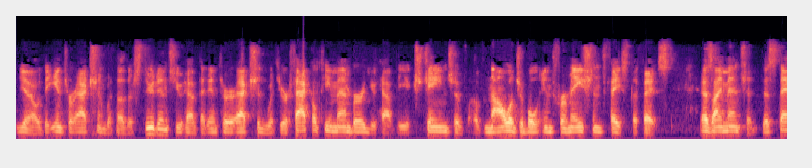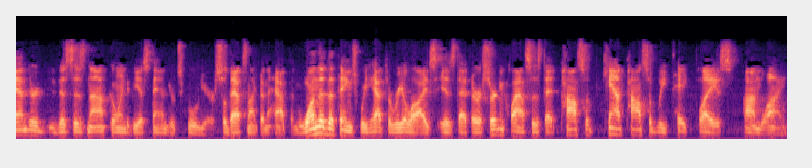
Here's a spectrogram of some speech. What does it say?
you know, the interaction with other students, you have that interaction with your faculty member, you have the exchange of, of knowledgeable information face to face. As I mentioned, the standard, this is not going to be a standard school year, so that's not going to happen. One of the things we had to realize is that there are certain classes that possi- can't possibly take place online.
